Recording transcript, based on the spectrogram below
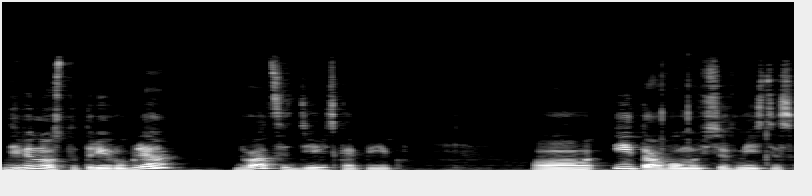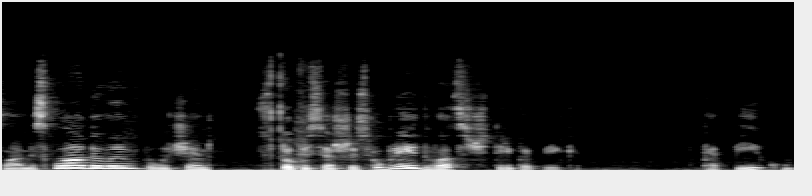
93 рубля 29 копеек. А, итого мы все вместе с вами складываем, получаем 156 рублей 24 копейки. Копейку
